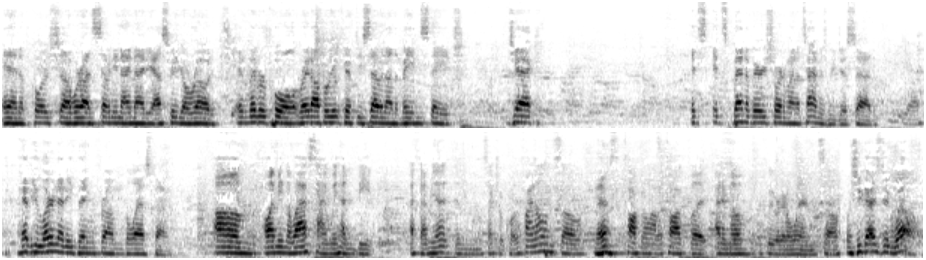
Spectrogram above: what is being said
And of course, uh, we're on 7990 Oswego Road in Liverpool, right off of Route 57 on the main stage. Jack, it's it's been a very short amount of time, as we just said. Yeah. Have you learned anything from the last time? Um, well, I mean, the last time we hadn't beat FM yet in the sectional quarterfinal, so Yeah. talking a lot of talk, but I didn't know if we were going to win. So Well, you guys did well,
